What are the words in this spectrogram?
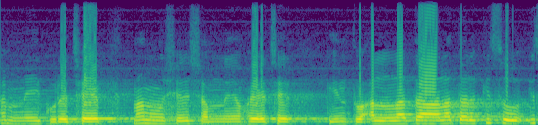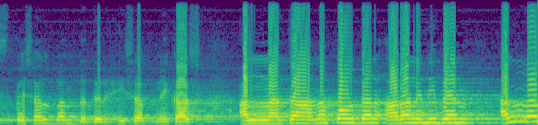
সামনেই করেছে, মানুষের সামনে হয়েছে। কিন্তু আল্লাহ তাআলা তার কিছু স্পেশাল বান্দাদের হিসাব নিকাশ, আল্লাহ তাআলা পর্দার আড়ালে নিবেন, আল্লাহ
